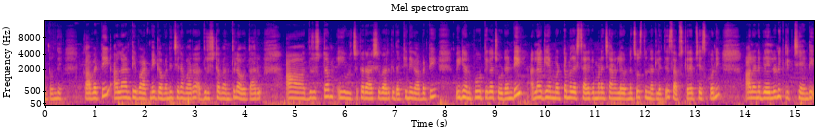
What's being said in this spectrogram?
ఉంటుంది. కాబట్టి అలాంటి వాటిని గమనించిన వారు అదృష్టవంతులు అవుతారు. ఆ అదృష్టం ఈ వృచిక రాశి వారికి దక్కింది కాబట్టి వీడియోను పూర్తిగా చూడండి. అలాగే మొట్టమొదటిసారిగా మన ఛానల్ ఎవరైనా చూస్తున్నట్లయితే సబ్స్క్రైబ్ చేసుకొని అలానే బెల్లుని క్లిక్ చేయండి.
